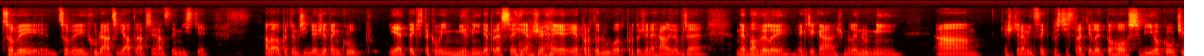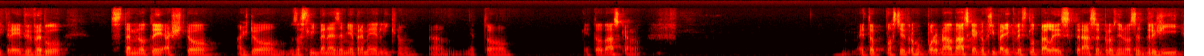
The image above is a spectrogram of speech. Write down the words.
co vy, co vy chudáci děláte na 13. místě? Ale opět mi přijde, že ten klub je teď v takové mírné depresi a že je, je proto důvod, protože nehráli dobře, nebavili, jak říkáš, byli nudní a ještě navíc teď prostě ztratili toho svýho kouče, který vyvedl z temnoty až do, až do zaslíbené země Premier League. No. Ehm, je, to, je to otázka. No je to vlastně trochu podobná otázka jako v případě Crystal Palace, která se pro změnu se drží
